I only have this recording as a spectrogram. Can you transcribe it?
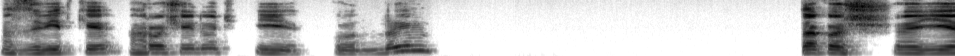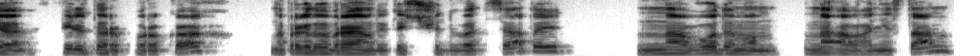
звідки гроші йдуть і куди. Також е, є фільтр по роках. Наприклад, вибираємо 2020, наводимо на Афганістан.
